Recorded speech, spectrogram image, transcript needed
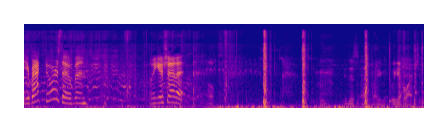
Your back door's open. Let me go shut it. Oh. It doesn't have uh, magnet. We gotta latch it.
